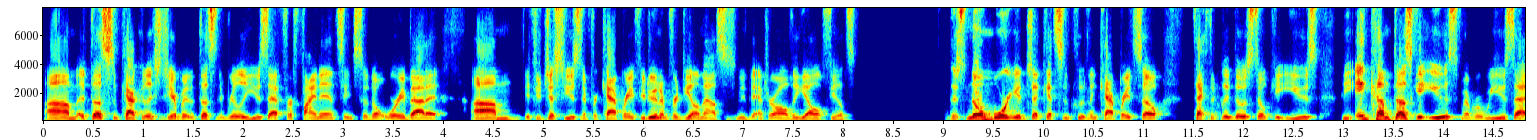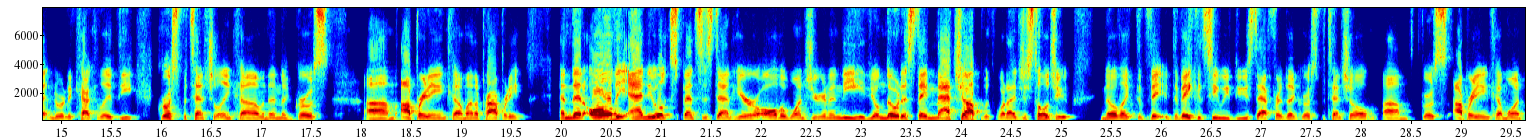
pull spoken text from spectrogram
Um, it does some calculations here, but it doesn't really use that for financing. So don't worry about it. Um, if you're just using it for cap rate, if you're doing it for deal analysis, you need to enter all the yellow fields. There's no mortgage that gets included in cap rate, so technically those don't get used. The income does get used. Remember, we use that in order to calculate the gross potential income and then the gross um, operating income on the property. And then all the annual expenses down here are all the ones you're going to need. You'll notice they match up with what I just told you. You know, like the va- the vacancy, we'd use that for the gross potential, um, gross operating income one.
